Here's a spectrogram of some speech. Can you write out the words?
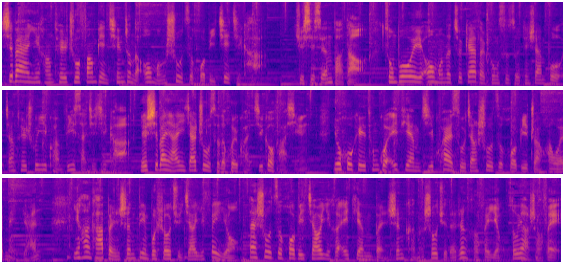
西班牙银行推出方便签证的欧盟数字货币借记卡。据 CCN 报道，总部位于欧盟的 Together 公司昨天宣布，将推出一款 Visa 借记卡，由西班牙一家注册的汇款机构发行。用户可以通过 ATM 机快速将数字货币转换为美元。银行卡本身并不收取交易费用，但数字货币交易和 ATM 本身可能收取的任何费用都要收费。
